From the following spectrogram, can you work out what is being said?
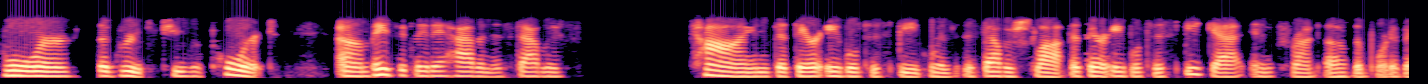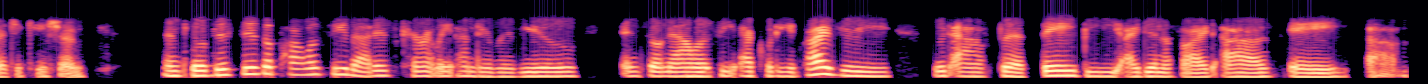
for the groups to report. Um, basically, they have an established time that they're able to speak, or an established slot that they're able to speak at in front of the Board of Education. And so this is a policy that is currently under review. And so now as the Equity Advisory would ask that they be identified as a um,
